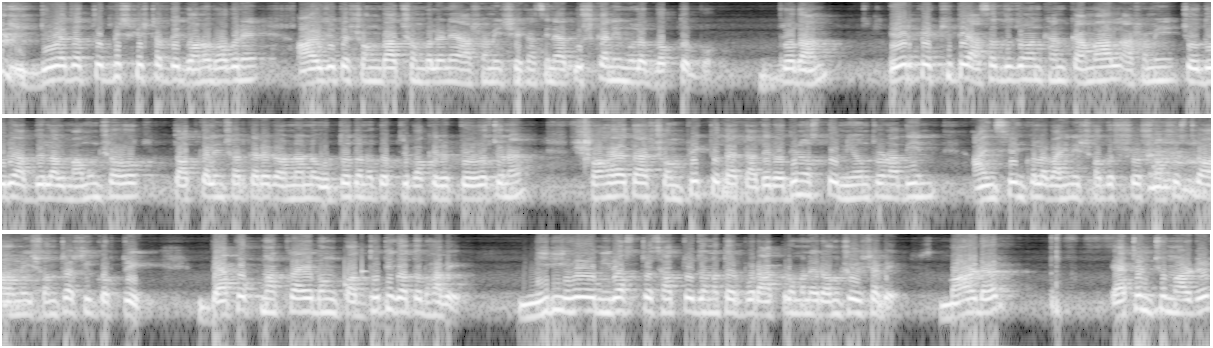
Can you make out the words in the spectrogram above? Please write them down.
দুই হাজার চব্বিশ খ্রিস্টাব্দে গণভবনে আয়োজিত সংবাদ সম্মেলনে আসামি শেখ হাসিনার উস্কানিমূলক বক্তব্য। প্রদান এর প্রেক্ষিতে আসাদুজ্জামান খান কামাল, আসামি চৌধুরী আব্দুল আল মামুন সহ তৎকালীন সরকারের অন্যান্য ঊর্ধ্বতন কর্তৃপক্ষের প্ররোচনা, সহায়তা সম্পৃক্ততায় তাদের অধীনস্থ নিয়ন্ত্রণাধীন আইন শৃঙ্খলা বাহিনীর সদস্য, সশস্ত্র আওয়ামী সন্ত্রাসী কর্তৃক ব্যাপক মাত্রায় এবং পদ্ধতিগতভাবে নিরীহ, নিরস্ত্র ছাত্র জনতার উপর আক্রমণের অংশ হিসেবে murder attempt to murder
